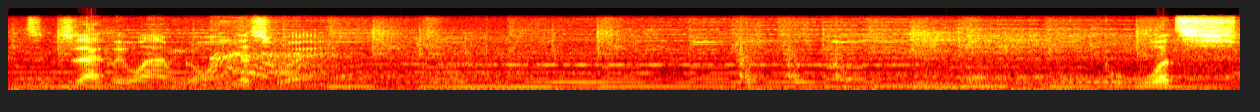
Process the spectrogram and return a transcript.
That's exactly why I'm going this way. But what's...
